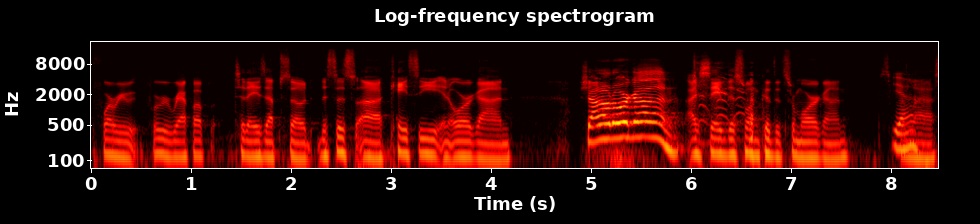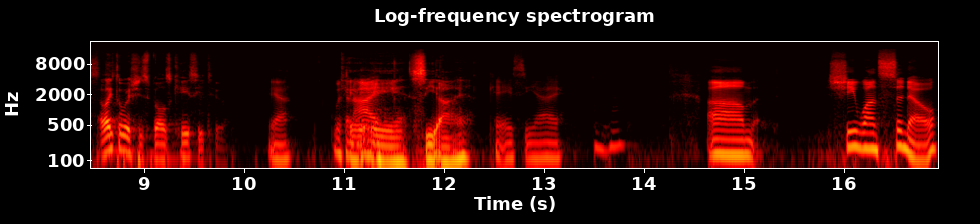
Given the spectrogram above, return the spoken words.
before we before we wrap up today's episode. This is uh, Casey in Oregon. Shout out Oregon! I saved this one because it's from Oregon. It's for Yeah. last. I like the way she spells Casey too. Yeah, with K an I. A C I. K A C I. Um, she wants to know,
